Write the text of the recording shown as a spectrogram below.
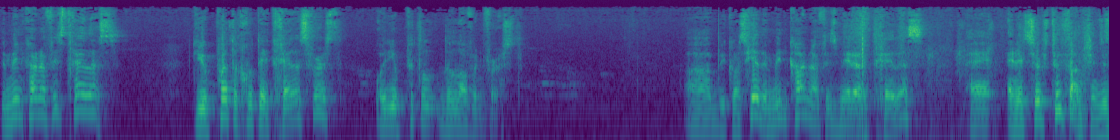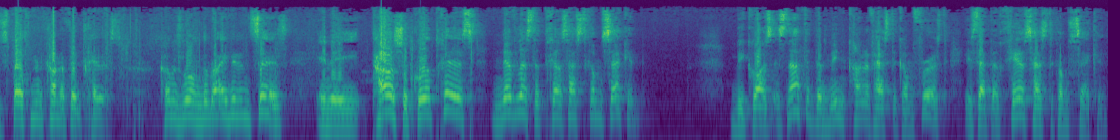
the min kanaf is tchelas. Do you put the chute tchelas first, or do you put the, the lovin first? Uh, because here the min kanaf is made out of tchelas, uh, and it serves two functions. It's both min kanaf and tchelas. Comes along the right and says in a tal shekul tchelas, nevertheless the tchelas has to come second. Because it's not that the min kanaf has to come first, it's that the tchelas has to come second.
